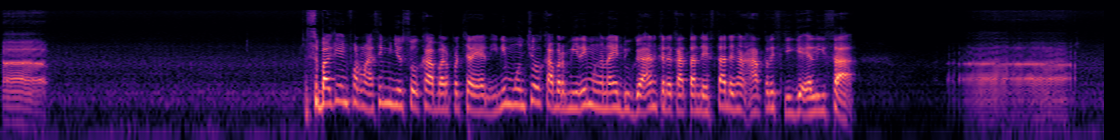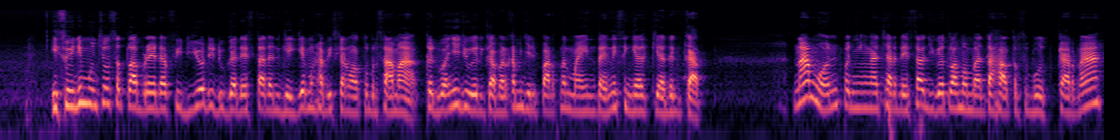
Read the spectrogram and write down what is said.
Uh, sebagai informasi menyusul kabar perceraian ini muncul kabar miring mengenai dugaan kedekatan Desta dengan aktris Gigi Elisa. Uh, isu ini muncul setelah beredar video diduga Desta dan GG menghabiskan waktu bersama. Keduanya juga dikabarkan menjadi partner main tenis hingga kia dekat. Namun, pengacara Desta juga telah membantah hal tersebut karena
